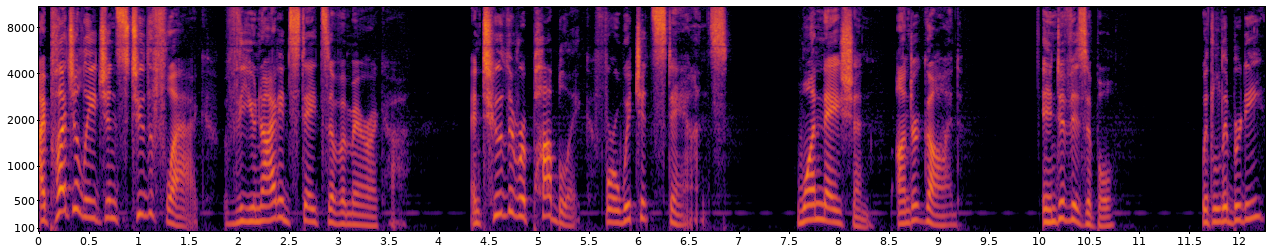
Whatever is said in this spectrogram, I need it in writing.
I pledge allegiance to the flag of the United States of America and to the republic for which it stands, one nation, under God, indivisible, with liberty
